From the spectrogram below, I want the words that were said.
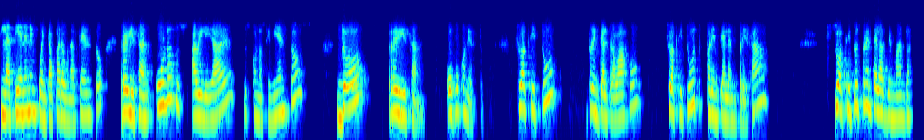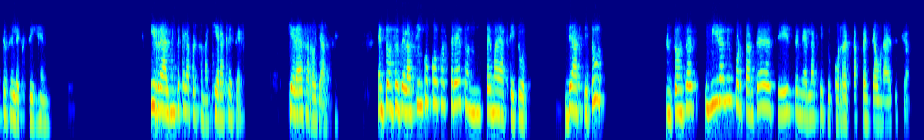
la tienen en cuenta para un ascenso, revisan uno, sus habilidades, sus conocimientos, dos, revisan, ojo con esto, su actitud frente al trabajo, su actitud frente a la empresa, su actitud frente a las demandas que se le exigen y realmente que la persona quiera crecer, quiera desarrollarse. Entonces, de las cinco cosas, tres son un tema de actitud, de actitud. Entonces, mira lo importante de decidir tener la actitud correcta frente a una decisión.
